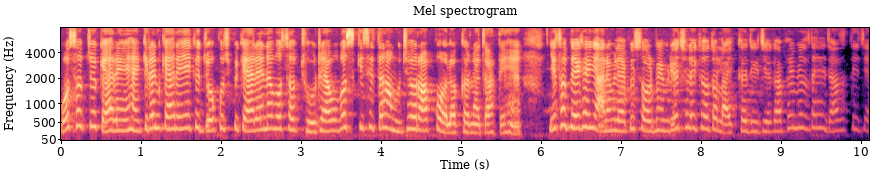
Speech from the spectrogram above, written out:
वो सब जो कह रहे हैं, किरण कह रही है कि जो कुछ भी कह रहे हैं ना, वो सब झूठ है, वो बस किसी तरह मुझे और आपको अलग करना चाहते हैं। ये सब देखेंगे आने वाले एपिसोड में। वीडियो अच्छी लगी हो तो लाइक कर दीजिएगा, फिर मिलते हैं, इजाज़त दीजिए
